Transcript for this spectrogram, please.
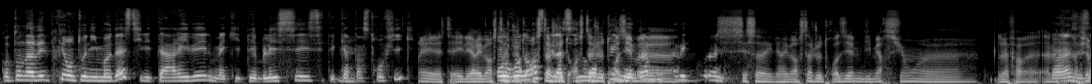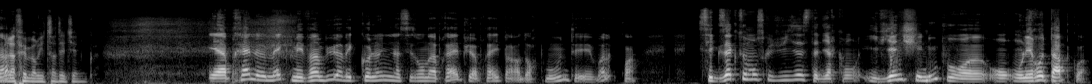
quand on avait pris Anthony Modeste, il était arrivé, le mec était blessé, c'était mm. catastrophique. il est arrivé en stage, de, en stage, de, troisième. Euh, c'est ça, il est arrivé en stage de troisième d'immersion euh, de la, à la, de Saint-Etienne. Et après, le mec met 20 buts avec Cologne la saison d'après, puis après, il part à Dortmund, et voilà quoi. C'est exactement ce que tu disais, c'est-à-dire qu'ils viennent chez nous pour. euh, on, on les retape, quoi.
